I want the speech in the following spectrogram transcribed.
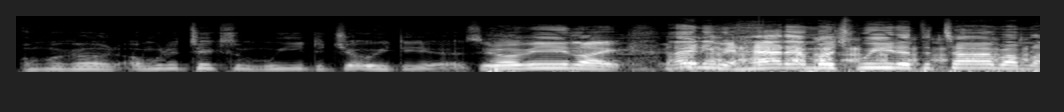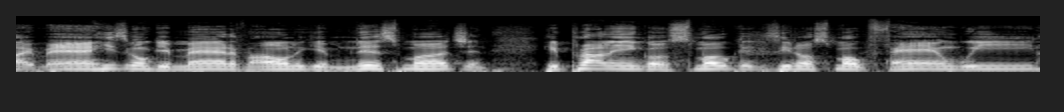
oh my god I'm gonna take some weed to Joey Diaz you know what I mean like I didn't even have that much weed at the time but I'm like man he's gonna get mad if I only give him this much and he probably ain't gonna smoke it because he don't smoke fan weed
